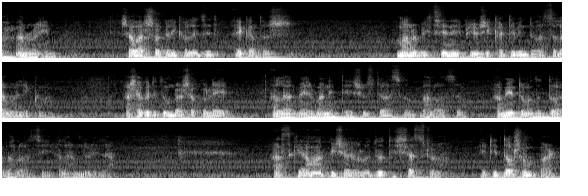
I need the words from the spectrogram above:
রহমান রহিম সাভার সরকারি কলেজের একাদশ মানবিক শ্রেণির প্রিয় শিক্ষার্থীবৃন্দ, আসসালামু আলাইকুম। আশা করি তোমরা সকলে আল্লাহর মেহরবানিতে সুস্থ আছো, ভালো আছো। আমিও তোমাদের দোয়ার ভালো আছি, আলহামদুলিল্লাহ। আজকে আমার বিষয় হলো জ্যোতিষশাস্ত্র, এটি দশম পাঠ।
